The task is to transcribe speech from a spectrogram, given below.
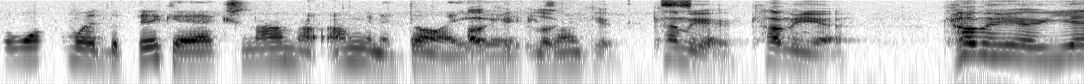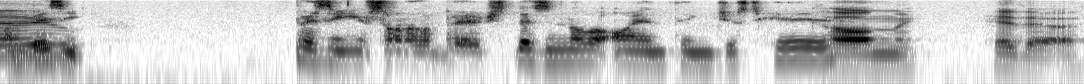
the one with the pickaxe, and I'm I'm gonna die here. Okay, 'cause look, I'm, here, come here, come here, come here, yeah. I'm busy. Busy, you son of a bitch. There's another iron thing just here. Come hither.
